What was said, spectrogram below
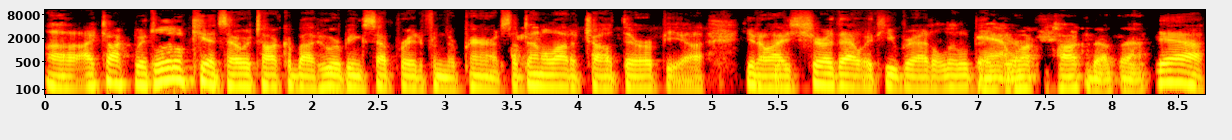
Uh, I talk with little kids. I would talk about who are being separated from their parents. I've done a lot of child therapy. Uh, you know, I share that with you, Brad, a little bit. Yeah, we'll to talk about that. Yeah,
